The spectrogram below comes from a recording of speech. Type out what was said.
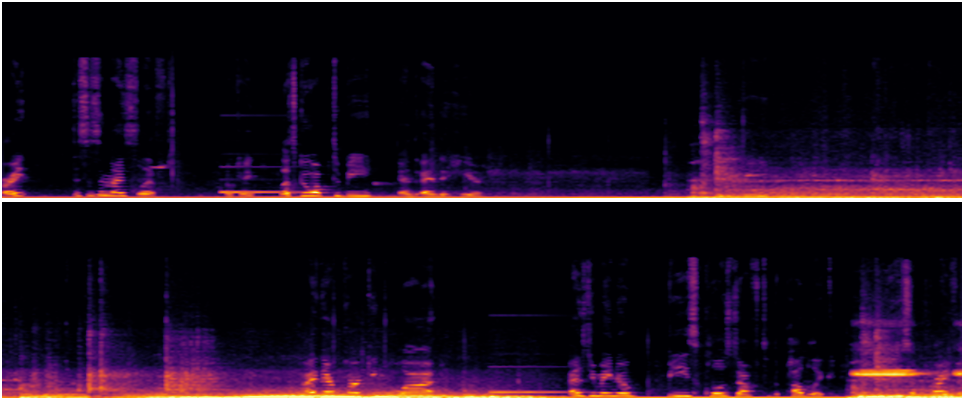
Alright, this is a nice lift. Okay, let's go up to B and end it here. Hi there, parking lot. As you may know, B's closed off to the public. B's a private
